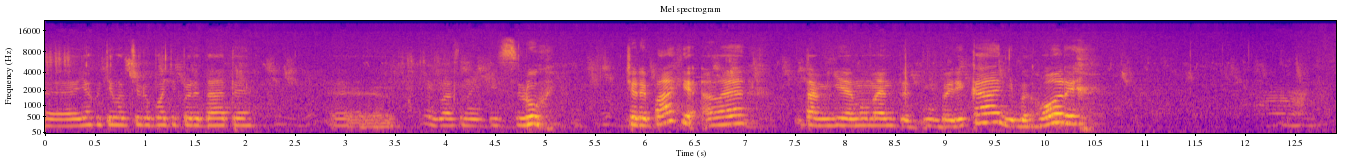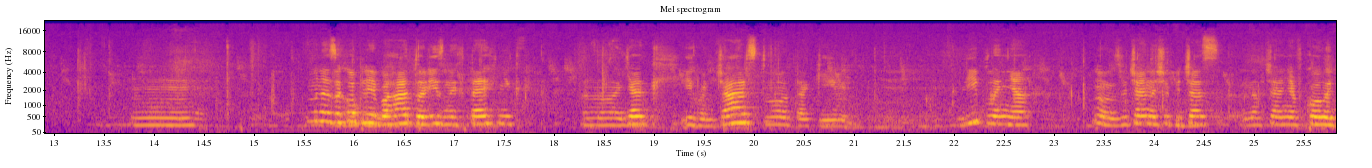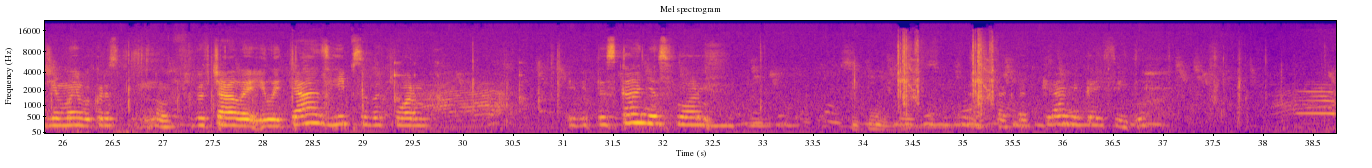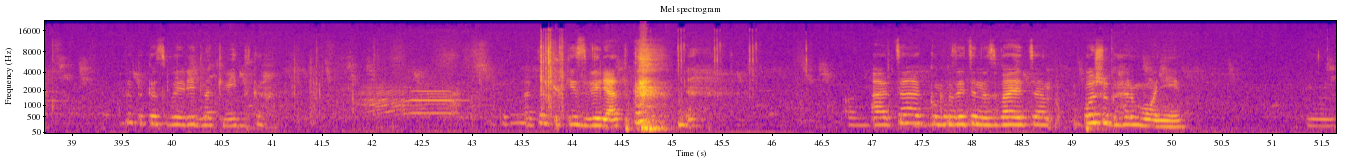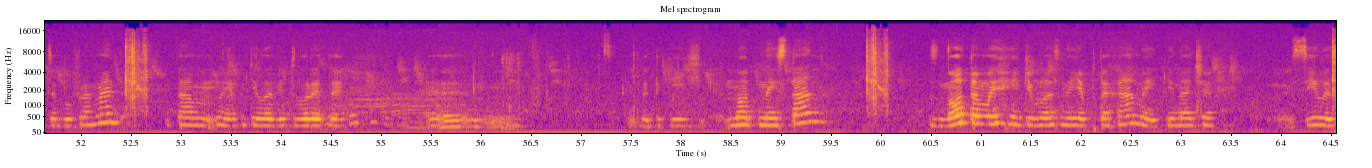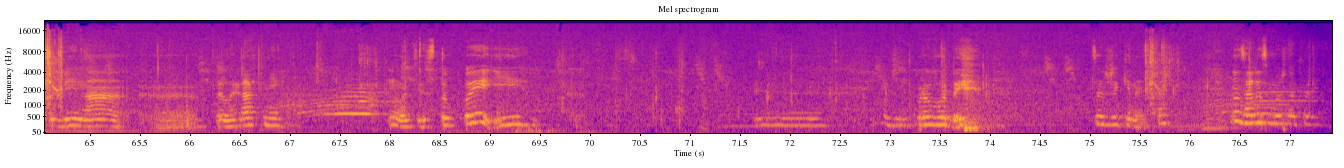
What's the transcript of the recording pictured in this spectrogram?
Е, Я хотіла в цій роботі передати е, ну, власне якийсь рух черепахи, але там є моменти ніби ріка, ніби гори. Мене захоплює багато різних технік, е, як і гончарство, так і ліплення. Ну, звичайно, що під час навчання в коледжі ми використ... ну, вивчали і лиття з гіпсових форм, і відтискання з форм. Так, Так, кераміка і світло. Це така своєрідна квітка. А це такі звірятка. А ця композиція називається Пошук гармонії. Це був фрагмент. Там ну, я хотіла відтворити е, такий нотний стан з нотами, які власне є птахами, які наче сіли собі на е, телеграфні ну, ці стовпи і е, проводи. Це вже кінець, так? Ну, зараз можна перейти.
